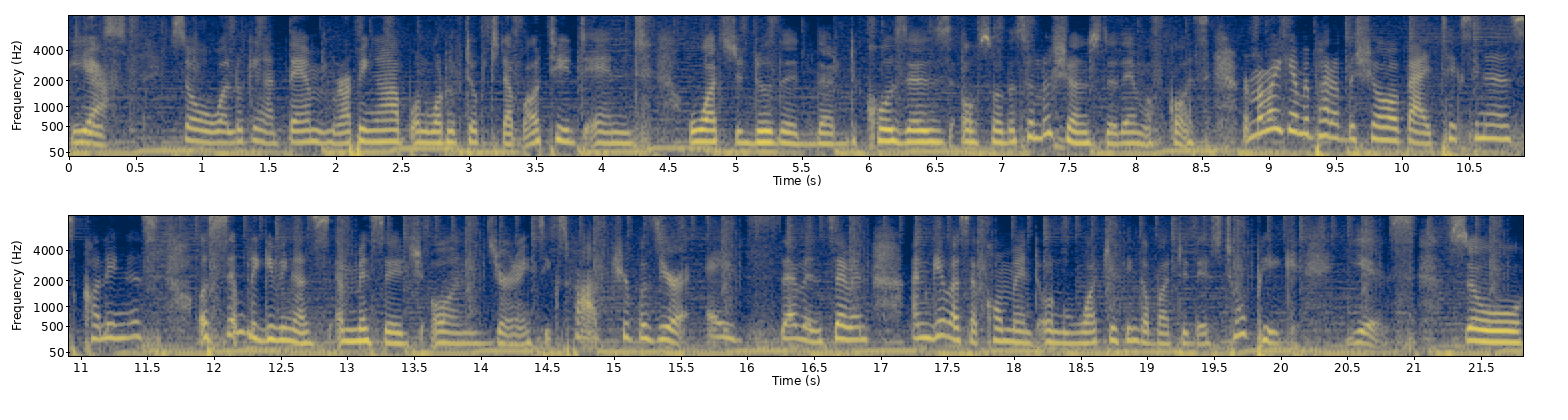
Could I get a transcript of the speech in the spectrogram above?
Yeah. Yes. So we're looking at them, wrapping up on what we've talked about it and what to do, the, the, the causes, also the solutions to them, of course. Remember, you can be part of the show by texting us, calling us, or simply giving us a message on 0965 877 and give us a comment on what you think about today's topic. Yes. So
